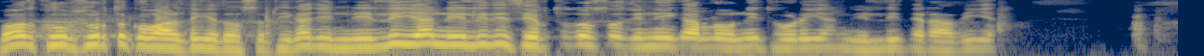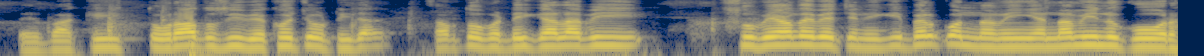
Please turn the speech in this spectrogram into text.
ਬਹੁਤ ਖੂਬਸੂਰਤ ਕੁਆਲਿਟੀ ਹੈ ਦੋਸਤੋ ਠੀਕ ਆ ਜੀ। ਨੀਲੀ ਆ ਨੀਲੀ ਦੀ ਸਿਫਤ ਦੋਸਤੋ ਜਿੰਨੀ ਕਰ ਲਓ ਉਨੀ ਥੋੜੀ ਆ ਨੀਲੀ ਤੇ ਰਾਵੀ ਆ। ਤੇ ਬਾਕੀ ਤੋਰਾ ਤੁਸੀਂ ਵੇਖੋ ਝੋਟੀ ਦਾ ਸਭ ਤੋਂ ਵੱਡੀ ਗੱਲ ਆ ਵੀ ਸੂਬਿਆਂ ਦੇ ਵਿੱਚ ਨਹੀਂ ਗੀ ਬਿਲਕੁਲ ਨਵੀਂ ਆ ਨਵੀਂ ਨਕੋਰ।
